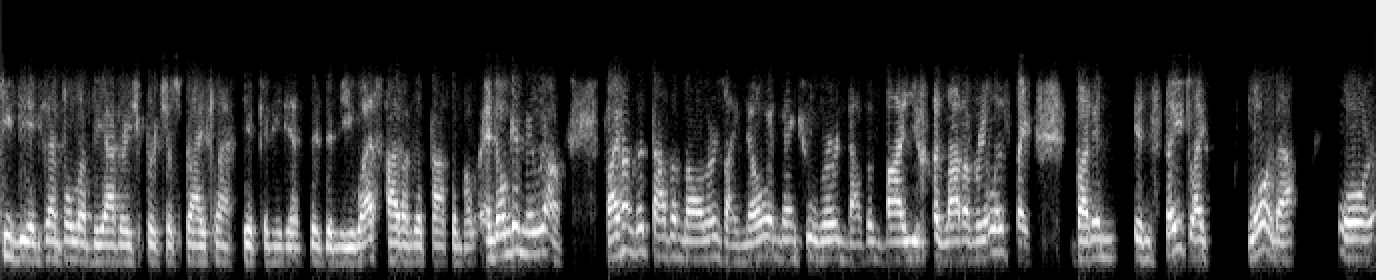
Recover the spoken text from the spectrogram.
keep the example of the average purchase price last year Canadians did in the US, five hundred thousand dollars. And don't get me wrong, five hundred thousand dollars I know in Vancouver doesn't buy you a lot of real estate. But in, in state like Florida or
